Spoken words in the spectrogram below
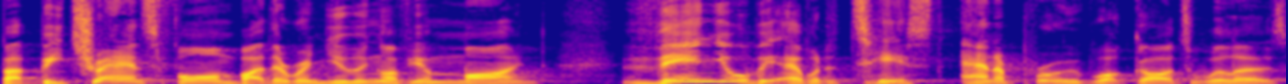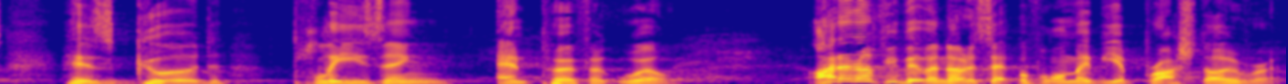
but be transformed by the renewing of your mind then you will be able to test and approve what God's will is His good, pleasing, and perfect will. I don't know if you've ever noticed that before, maybe you brushed over it.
